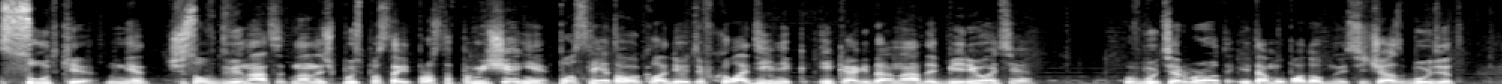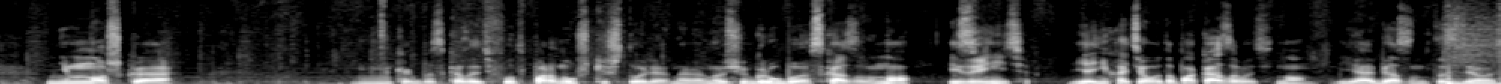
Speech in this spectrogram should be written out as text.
сутки, нет, часов 12 на ночь, пусть постоит просто в помещении. После этого кладете в холодильник и когда надо берете в бутерброд и тому подобное. Сейчас будет немножко, как бы сказать, фуд-порнушки, что ли. Наверное, очень грубо сказано, но извините. Я не хотел это показывать, но я обязан это сделать.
